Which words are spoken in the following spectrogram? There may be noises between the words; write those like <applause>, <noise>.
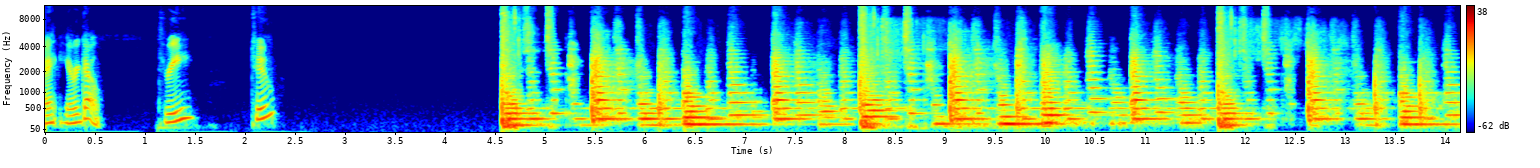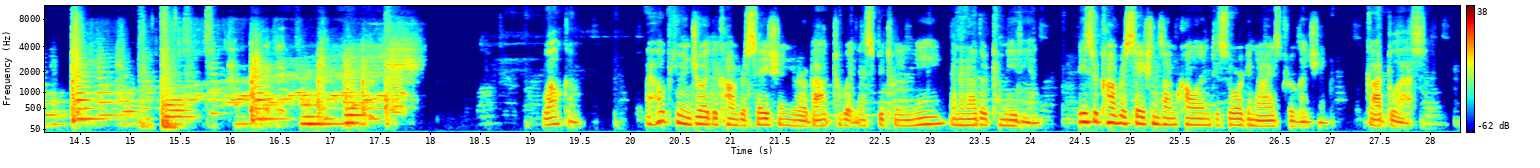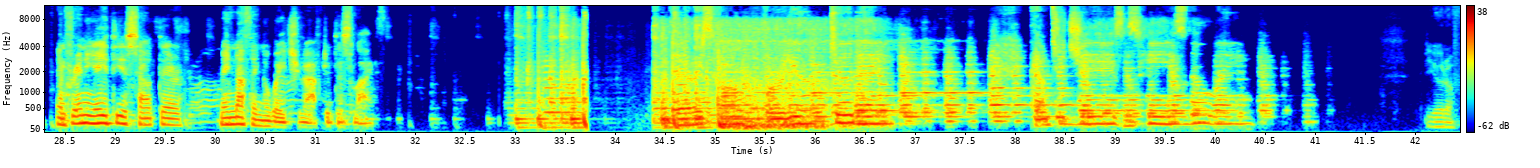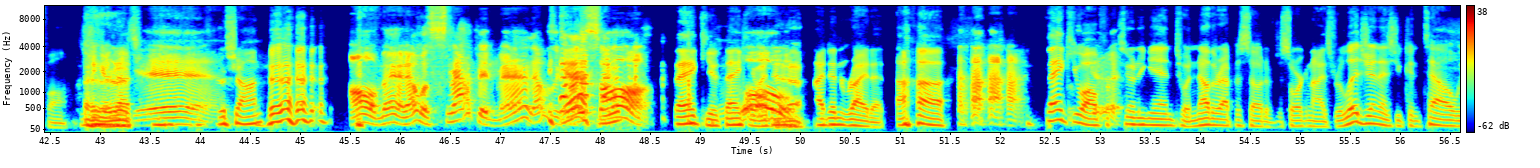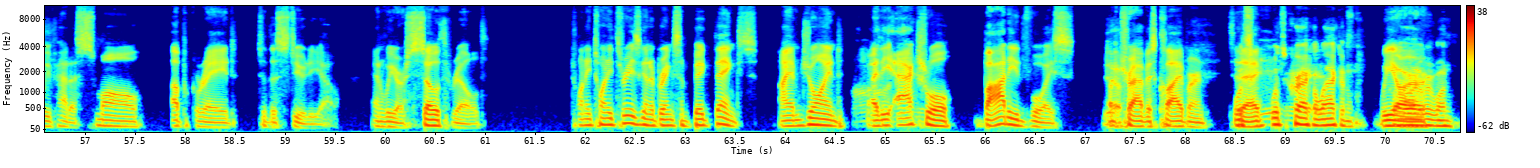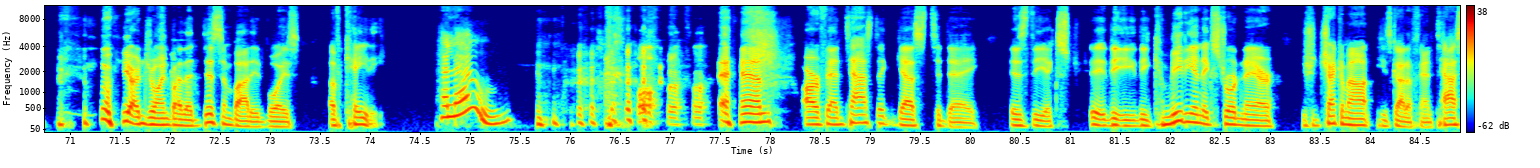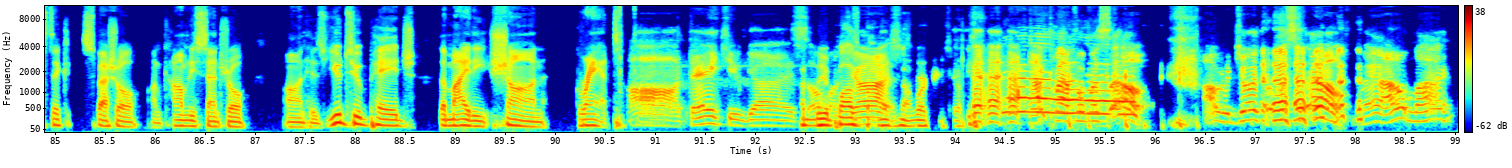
Okay, here we go. Three, two. Welcome. I hope you enjoyed the conversation you're about to witness between me and another comedian. These are conversations I'm calling disorganized religion. God bless. And for any atheists out there, may nothing await you after this life. There is hope for you today. Come to Jesus, He is the way. Beautiful. Did you hear that, Yeah. Sean? <laughs> Oh man, that was snapping, man. That was a great song. Thank you. Thank you. I didn't, I didn't write it. Uh, <laughs> thank you all for tuning in to another episode of Disorganized Religion. As you can tell, we've had a small upgrade to the studio, and we are so thrilled. 2023 is going to bring some big things. I am joined by the Oh, actual bodied voice Yeah. of Travis Clyburn What's, today. what's crack a lacking? We Hello, are everyone. <laughs> we are joined by the disembodied voice of Katie. Hello. <laughs> <laughs> and our fantastic guest today is the ex- the the comedian extraordinaire. You should check him out. He's got a fantastic special on Comedy Central on his YouTube page, The Mighty Sean Grant. oh, thank you guys. Oh the my applause button is not working. So. <laughs> I clap for myself. I rejoice for <laughs> myself, man. I don't mind.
